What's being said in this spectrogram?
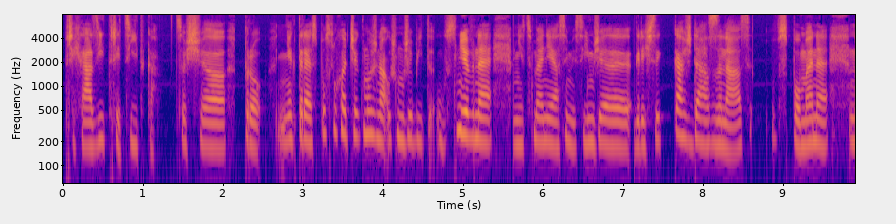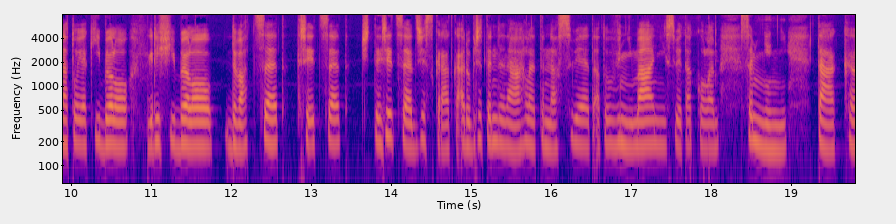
přichází třicítka což eh, pro některé z posluchaček možná už může být úsměvné. Nicméně já si myslím, že když si každá z nás vzpomene na to, jaký bylo, když jí bylo 20, 30, 40, že zkrátka a dobře ten náhled na svět a to vnímání světa kolem se mění, tak eh,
